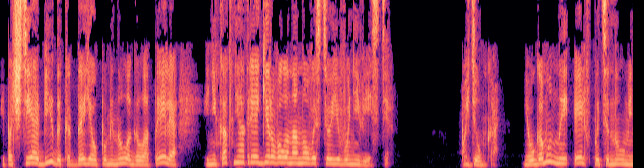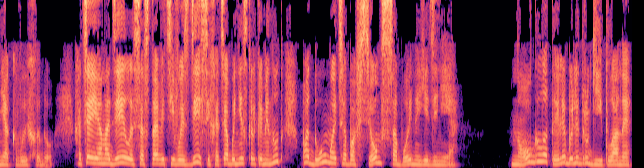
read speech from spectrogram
и почти обида, когда я упомянула Галателя и никак не отреагировала на новость о его невесте. «Пойдем-ка». Неугомонный эльф потянул меня к выходу, хотя я надеялась оставить его здесь и хотя бы несколько минут подумать обо всем с собой наедине. Но у Галателя были другие планы.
